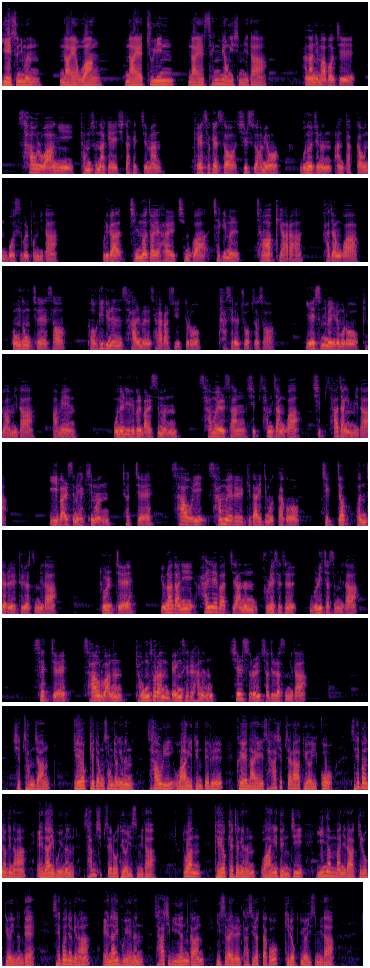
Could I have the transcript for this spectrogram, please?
예수님은 나의 왕, 나의 주인, 나의 생명이십니다. 하나님 아버지, 사울 왕이 겸손하게 시작했지만 계속해서 실수하며 무너지는 안타까운 모습을 봅니다. 우리가 짊어져야 할 짐과 책임을 정확히 알아 가정과 공동체에서 덕이 되는 삶을 살아갈 수 있도록 다스려 주옵소서 예수님의 이름으로 기도합니다. 아멘. 오늘 읽을 말씀은 사무엘상 13장과 14장입니다. 이 말씀의 핵심은 첫째, 사울이 사무엘을 기다리지 못하고 직접 번제를 드렸습니다. 둘째, 요나단이 할례받지 않은 블레셋을 물리쳤습니다. 셋째, 사울 왕은 경솔한 맹세를 하는 실수를 저질렀습니다. 13장 개혁 개정 성경에는 사울이 왕이 된 때를 그의 나이 40세라 되어 있고 세 번역이나 NIV는 30세로 되어 있습니다. 또한 개혁 개정에는 왕이 된 지 2년 만이라 기록되어 있는데 세 번역이나 NIV에는 42년간 이스라엘을 다스렸다고 기록되어 있습니다.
